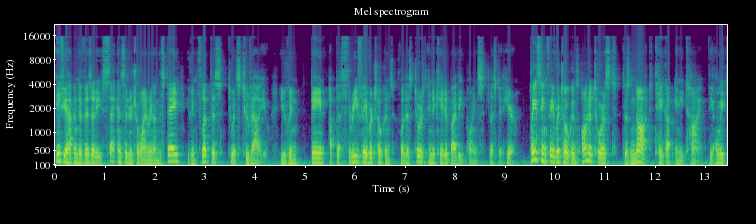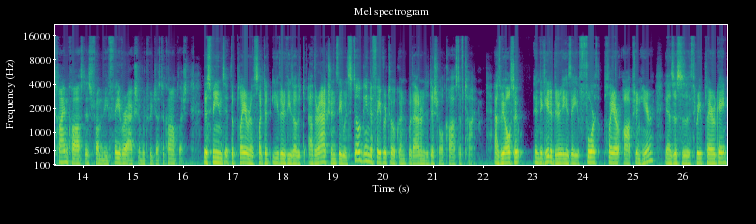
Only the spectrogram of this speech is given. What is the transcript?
If you happen to visit a second signature winery on this day, you can flip this to its two value. You can gain up to three favor tokens for this tourist indicated by the points listed here. Placing favor tokens on a tourist does not take up any time. The only time cost is from the favor action which we just accomplished. This means if the player has selected either of these other, other actions, they would still gain the favor token without an additional cost of time. As we also indicated, there is a fourth player option here. As this is a three-player game,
